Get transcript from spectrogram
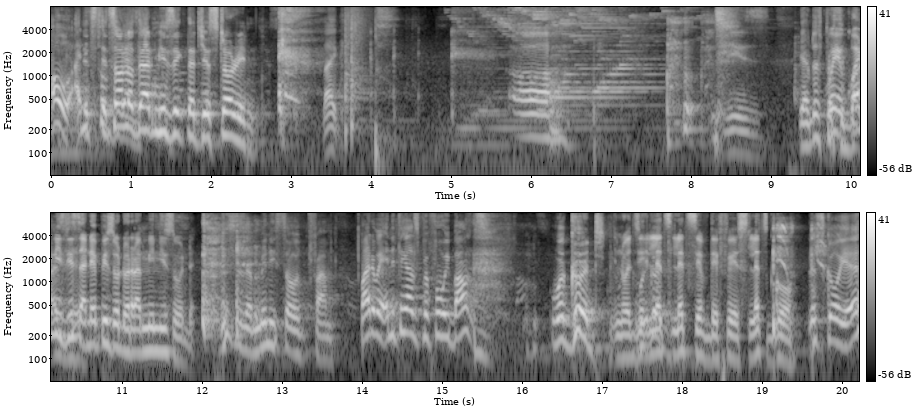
oh, I need It's, to talk it's to you all of that music that you're storing. Like, Jeez. Yeah, I'm just Wait, pressing when buttons is this here. an episode or a mini-sode? This is a mini sold fam. By the way, anything else before we bounce? We're good. You know, G, let's let's save the face. Let's go. Let's go, yeah.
